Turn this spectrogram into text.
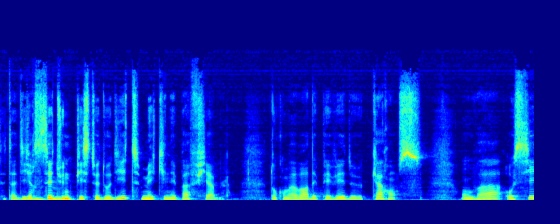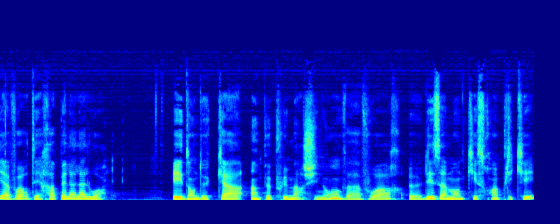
C'est-à-dire, c'est mhm. une piste d'audit, mais qui n'est pas fiable. Donc, on va avoir des PV de carence. On va aussi avoir des rappels à la loi. Et dans de cas un peu plus marginaux, on va avoir euh, les amendes qui seront impliquées,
